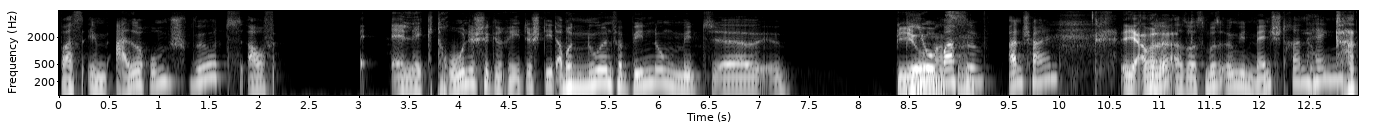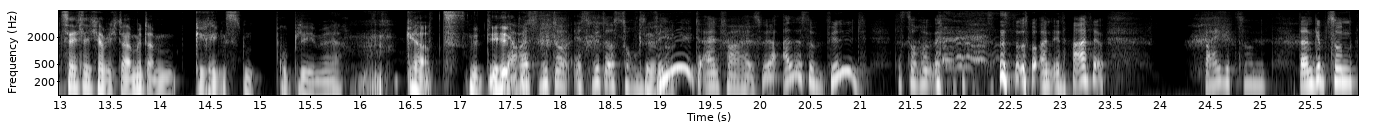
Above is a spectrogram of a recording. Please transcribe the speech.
was im All rumschwirrt, auf e- elektronische Geräte steht, aber nur in Verbindung mit äh, Biomasse. Biomasse anscheinend. Ja, aber also es muss irgendwie ein Mensch dranhängen. Tatsächlich habe ich damit am geringsten Probleme gehabt mit dem. Ja, aber es wird doch, es wird doch so wild einfach. Es wird alles so wild. Das ist doch so an den Haaren beigezogen. Dann gibt es so, ein,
